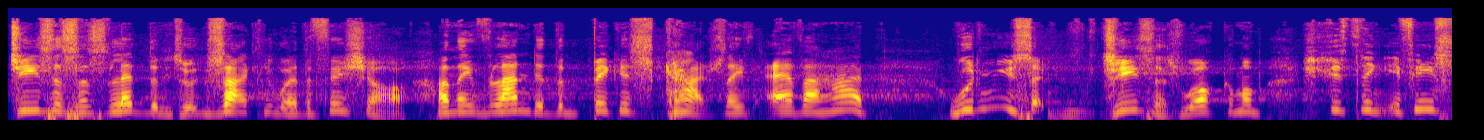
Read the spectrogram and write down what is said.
Jesus has led them to exactly where the fish are, and they've landed the biggest catch they've ever had. Wouldn't you say, Jesus, welcome him? You think if, he's,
